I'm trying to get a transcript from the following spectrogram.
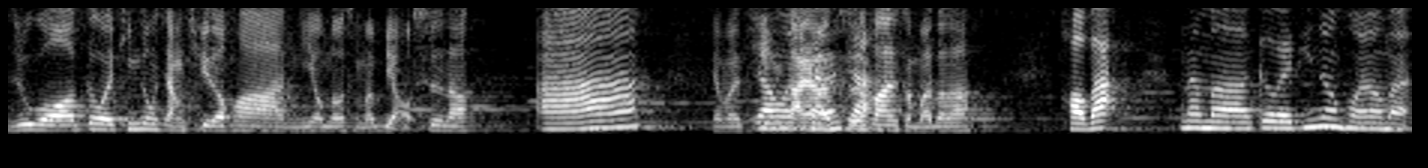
如果各位听众想去的话，你有没有什么表示呢？啊，有没有请大家吃饭什么的呢？好吧，那么各位听众朋友们，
